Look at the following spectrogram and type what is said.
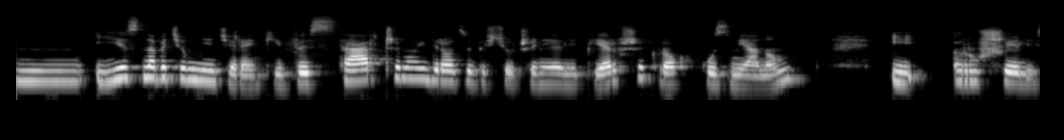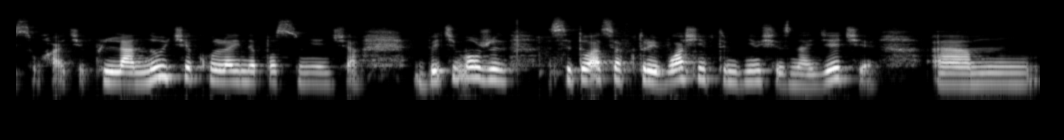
mm, jest na wyciągnięcie ręki. Wystarczy, moi drodzy, byście uczynili pierwszy krok ku zmianom i ruszyli, słuchajcie, planujcie kolejne posunięcia. Być może sytuacja, w której właśnie w tym dniu się znajdziecie, um,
